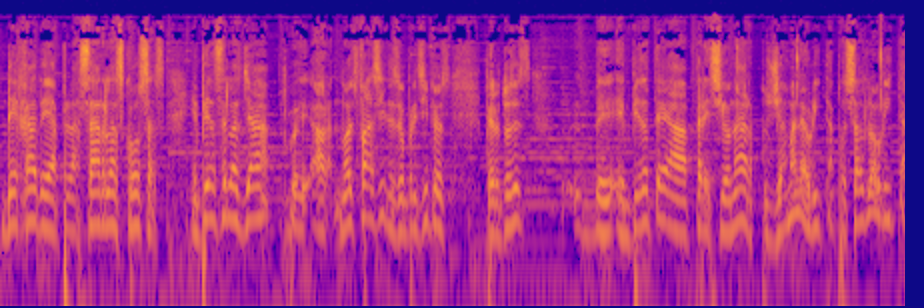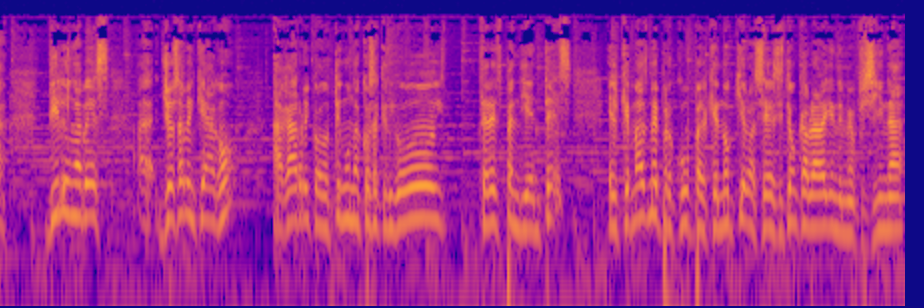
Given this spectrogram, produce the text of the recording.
deja de aplazar las cosas, empieza a hacerlas ya. Pues, Ahora, no es fácil desde un principio, pero entonces eh, empiézate a presionar, pues llámale ahorita, pues hazlo ahorita. Dile una vez, ah, yo saben qué hago, agarro y cuando tengo una cosa que digo, "Uy, tres pendientes, el que más me preocupa, el que no quiero hacer, si tengo que hablar a alguien de mi oficina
